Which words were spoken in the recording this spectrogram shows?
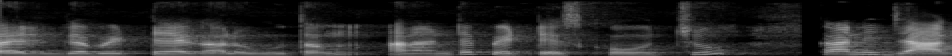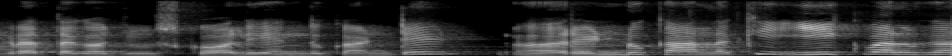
డైరెక్ట్గా పెట్టేయగలుగుతాం అని అంటే పెట్టేసుకోవచ్చు. కానీ జాగ్రత్తగా చూసుకోవాలి. ఎందుకంటే రెండు కాళ్ళకి ఈక్వల్గా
